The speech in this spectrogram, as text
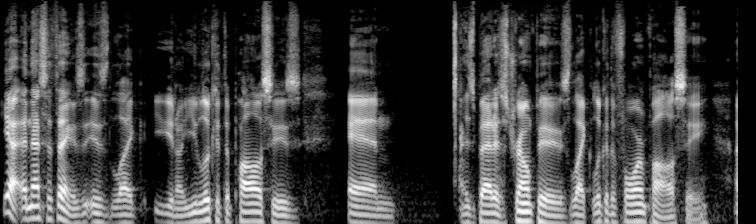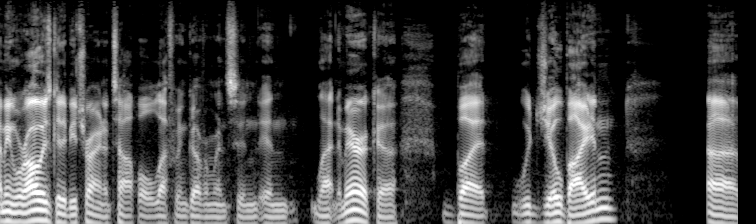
Yeah, and that's the thing is, is like you know, you look at the policies, and as bad as Trump is, like look at the foreign policy. I mean, we're always going to be trying to topple left wing governments in in Latin America, but would Joe Biden, uh,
